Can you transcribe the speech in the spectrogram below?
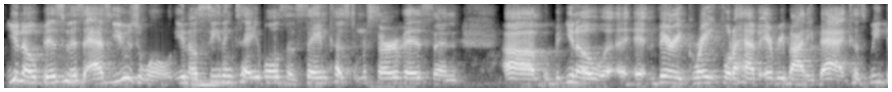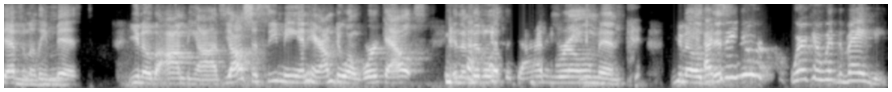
you know, business as usual. You know, mm-hmm. seating tables and same customer service, and um, you know, very grateful to have everybody back because we definitely mm-hmm. missed you know, the ambiance. Y'all should see me in here. I'm doing workouts in the middle of the dining room, and you know, I see you working with the baby,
